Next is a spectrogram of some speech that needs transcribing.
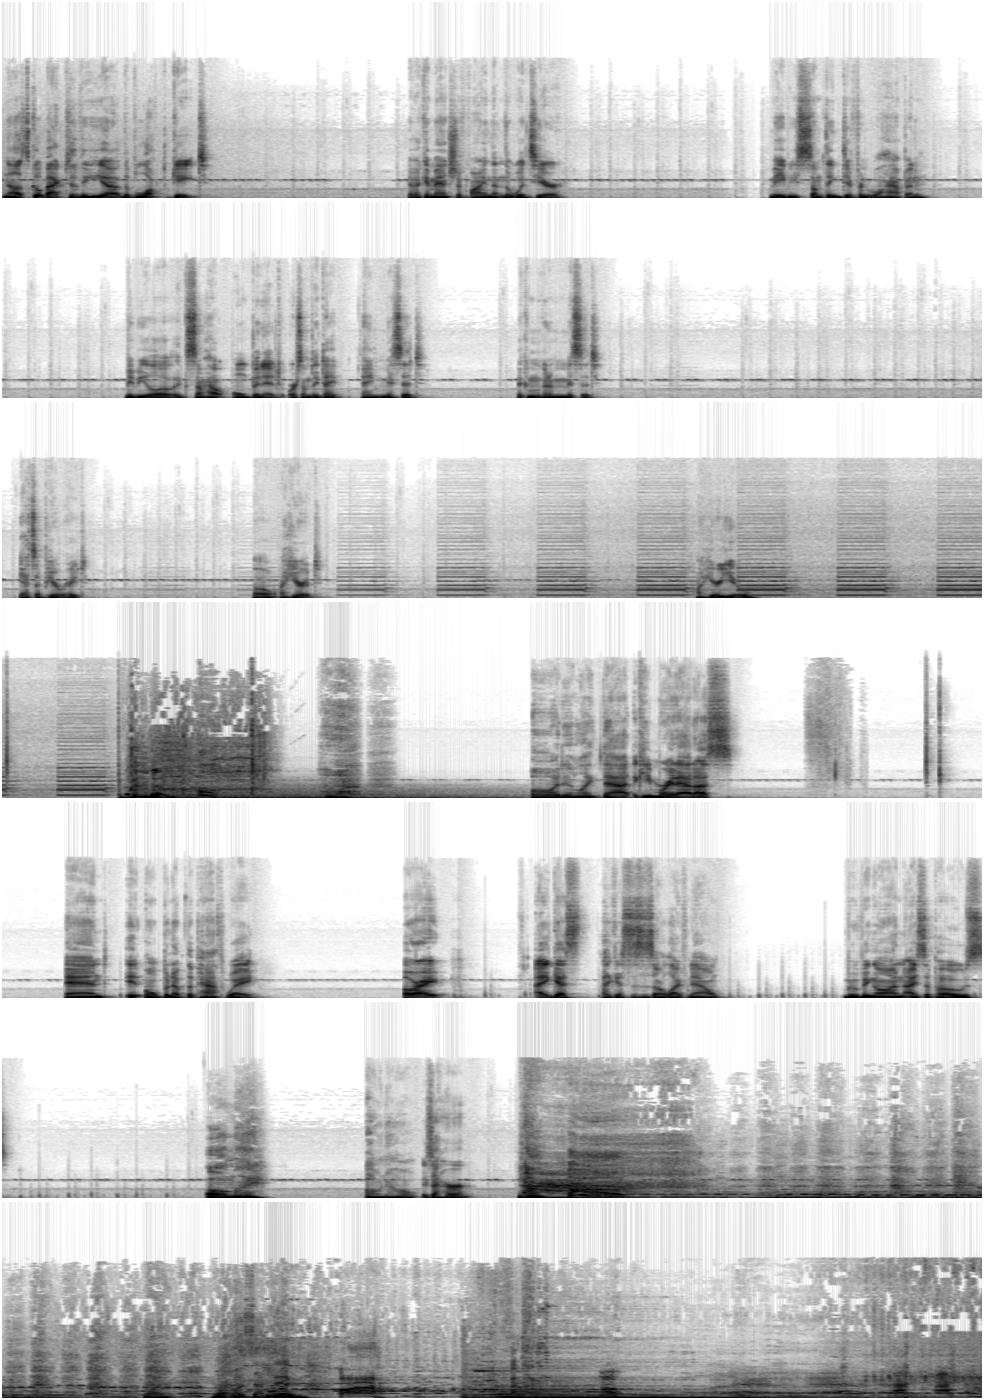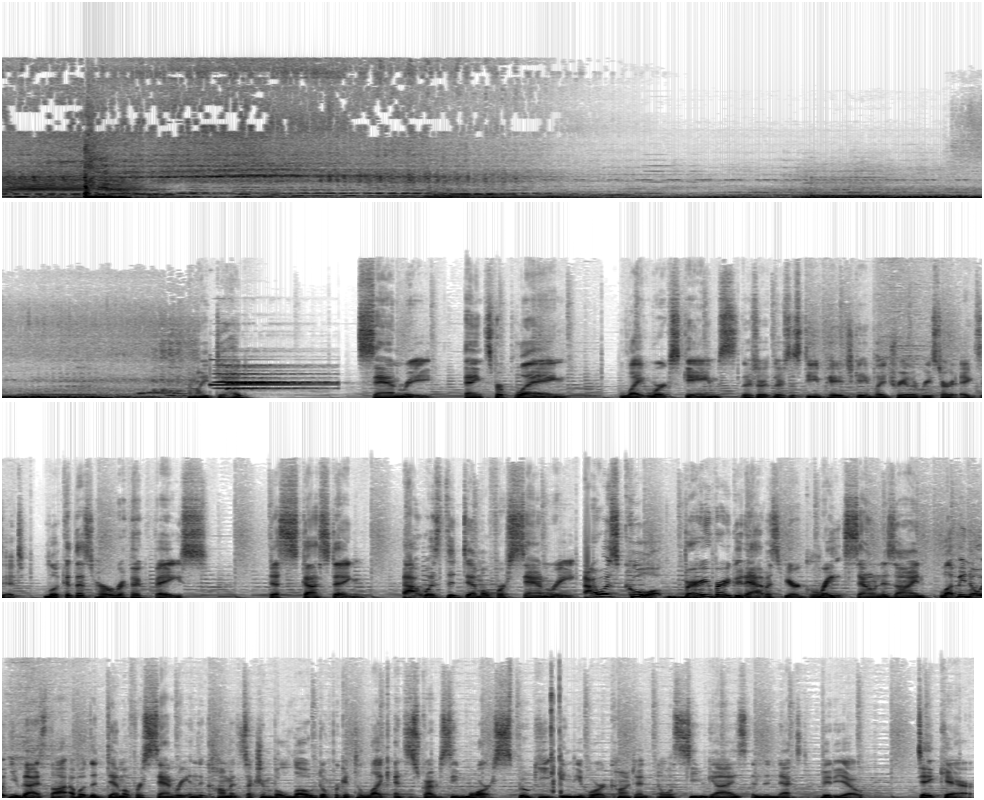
Now let's go back to the uh, the blocked gate. If I can manage to find that in the woods here. Maybe something different will happen. Maybe it'll like somehow open it or something. Did I, did I miss it? I think I'm gonna miss it. Yeah, it's up here, right? Uh oh, I hear it. I hear you. oh, I didn't like that. It came right at us. And it opened up the pathway. All right. I guess I guess this is our life now. Moving on, I suppose. Oh my. Oh no. Is that her? Run. What was that thing? Ah! I dead? Sanri, thanks for playing. Lightworks Games. There's a there's a Steam page, gameplay trailer, restart, exit. Look at this horrific face. Disgusting. That was the demo for Sanri. That was cool. Very, very good atmosphere, great sound design. Let me know what you guys thought about the demo for Sanri in the comment section below. Don't forget to like and subscribe to see more spooky indie horror content, and we'll see you guys in the next video. Take care.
